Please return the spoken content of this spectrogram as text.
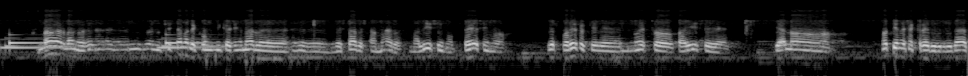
No, hermano, el, sistema de comunicacional eh, eh, del Estado está malo, malísimo, pésimo. Es por eso que nuestro país eh, ya no, no tiene esa credibilidad,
